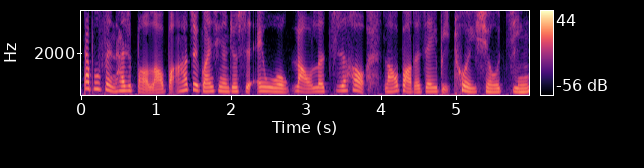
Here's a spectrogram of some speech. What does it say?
大部分他是保劳保，他最关心的就是，哎，我老了之后劳保的这一笔退休金。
